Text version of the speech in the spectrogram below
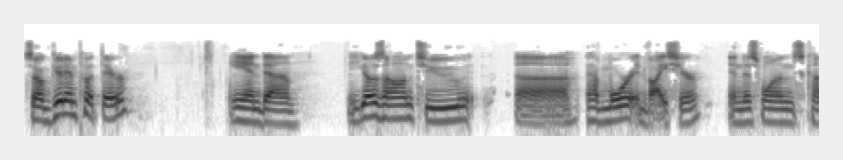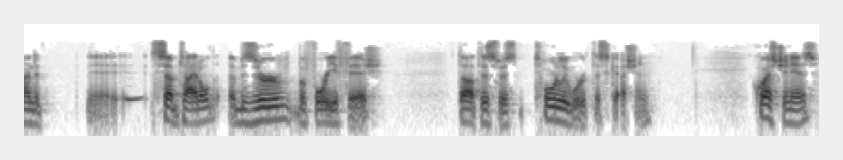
So good input there. And um, he goes on to uh, have more advice here. And this one's kind of uh, subtitled Observe Before You Fish. Thought this was totally worth discussion. Question is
